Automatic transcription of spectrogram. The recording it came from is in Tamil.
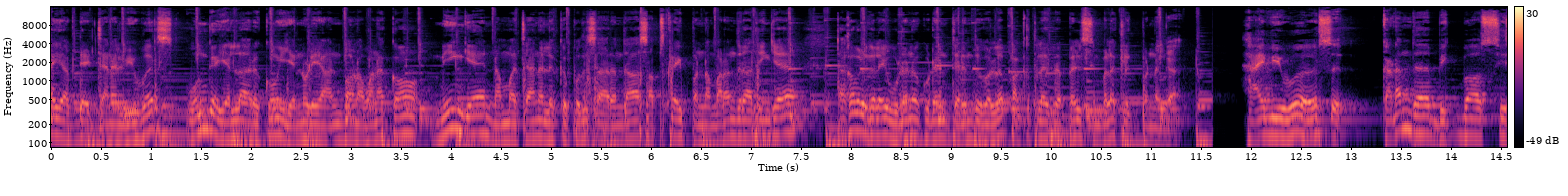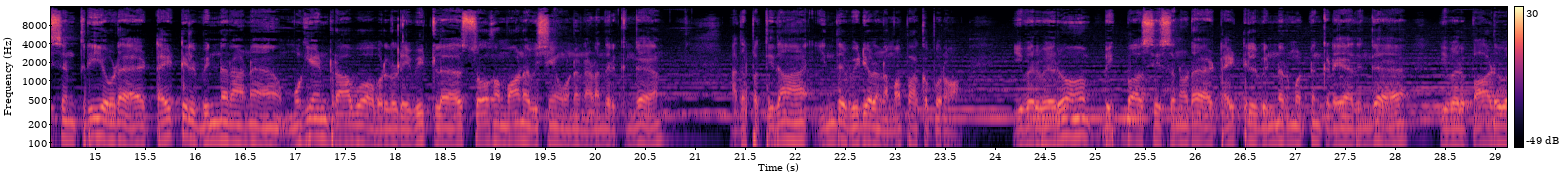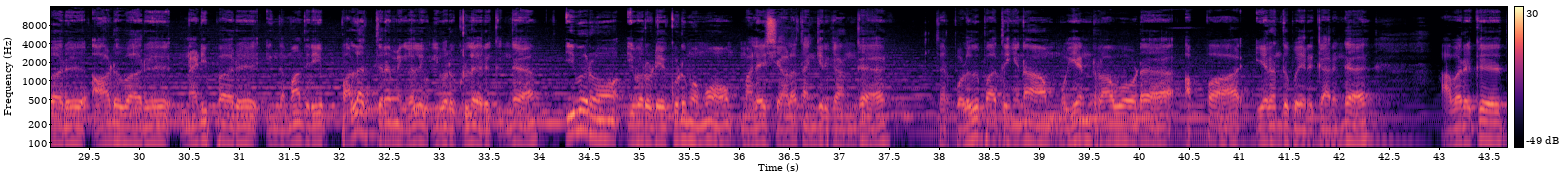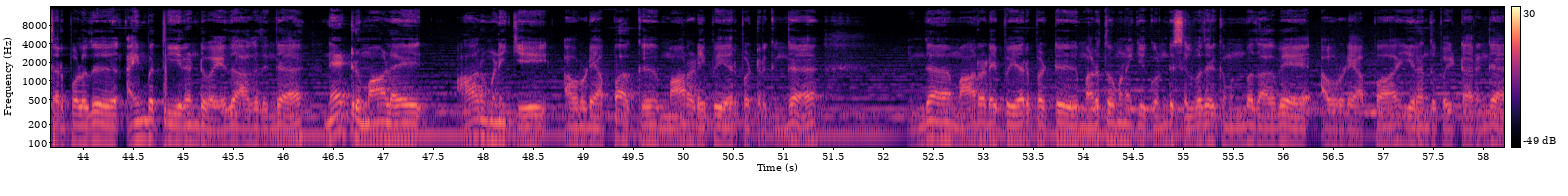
ஹாய் அப்டேட் சேனல் வியூவர்ஸ் உங்கள் எல்லாருக்கும் என்னுடைய அன்பான வணக்கம். நீங்கள் நம்ம சேனலுக்கு புதுசாக இருந்தால் சப்ஸ்கிரைப் பண்ண மறந்துடாதீங்க. தகவல்களை உடனுக்குடன் தெரிந்து கொள்ள பக்கத்தில் இருக்கிற பெல் சிம்பிளை கிளிக் பண்ணுங்கள் ஹாய் வியூவர்ஸ் கடந்த பிக் பாஸ் சீசன் த்ரீயோட டைட்டில் வின்னரான முகேன் ராவோ அவர்களுடைய வீட்டில் சோகமான விஷயம் ஒன்று நடந்திருக்குங்க. அதை பற்றி தான் இந்த வீடியோவில் நம்ம பார்க்க போகிறோம் இவர் வெறும் பிக் பாஸ் சீசனோட டைட்டில் வின்னர் மட்டும் கிடையாதுங்க. இவர் பாடுவார் ஆடுவார் நடிப்பார் இந்த மாதிரி பல திறமைகள் இவருக்குள்ளே இருக்குங்க. இவரும் இவருடைய குடும்பமும் மலேசியாவில் தங்கியிருக்காங்க. தற்பொழுது பார்த்தீங்கன்னா முயன் ராவோட அப்பா இறந்து போயிருக்காருங்க. அவருக்கு தற்பொழுது ஐம்பத்தி இரண்டு வயது ஆகுதுங்க. நேற்று மாலை ஆறு மணிக்கு அவருடைய அப்பாவுக்கு மாரடைப்பு ஏற்பட்டிருக்குங்க. இந்த மாரடைப்பு ஏற்பட்டு மருத்துவமனைக்கு கொண்டு செல்வதற்கு முன்பதாகவே அவருடைய அப்பா இறந்து போயிட்டாருங்க.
